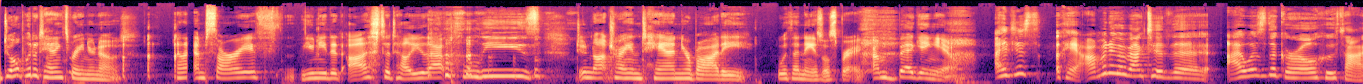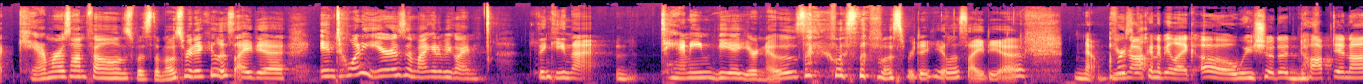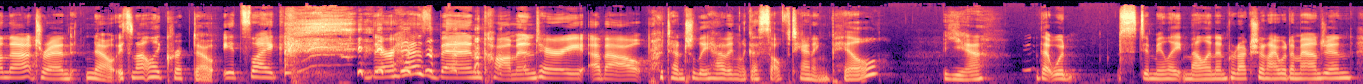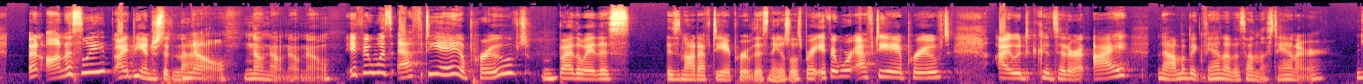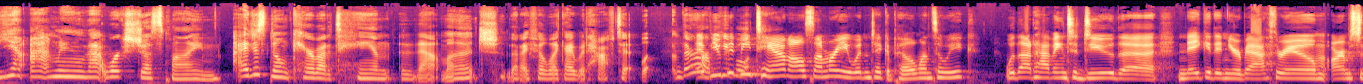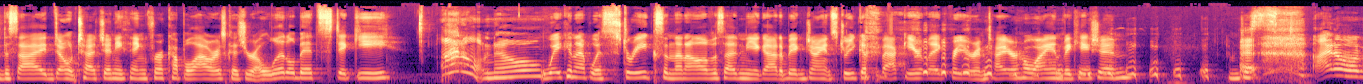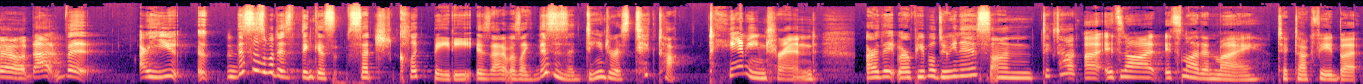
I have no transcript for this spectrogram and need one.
don't put a tanning spray in your nose. And I'm sorry if you needed us to tell you that. Please do not try and tan your body with a nasal spray. I'm begging you. I just okay, I'm gonna go back to the I was the girl who thought cameras on phones was the most ridiculous idea. In 20 years, am I gonna be going thinking that tanning via your nose was the most ridiculous idea? No, you're not going to be like, oh, we should have hopped in on that trend. No, it's not like crypto. It's like there has been commentary about potentially having like a self tanning pill Yeah. that would stimulate melanin production, I would imagine. And honestly, I'd be interested in that. No, no, no, no, no. If it was FDA approved, by the way, this is not FDA approved, this nasal spray. If it were FDA approved, I would consider it. I, no, I'm a big fan of the Sunless Tanner. Yeah, I mean, that works just fine. I just don't care about a tan that much that I feel like I would have to. There are If you people, could be tan all summer, you wouldn't take a pill once a week without having to do the naked in your bathroom, arms to the side, don't touch anything for a couple hours because you're a little bit sticky. I don't know. Waking up with streaks, and then all of a sudden you got a big giant streak up the back of your leg for your entire Hawaiian vacation. I'm just I don't know that, but are you? uh, This is what I think is such clickbaity is that it was like this is a dangerous TikTok tanning trend. Are they? Are people doing this on TikTok? Uh, it's not. It's not in my TikTok feed, but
